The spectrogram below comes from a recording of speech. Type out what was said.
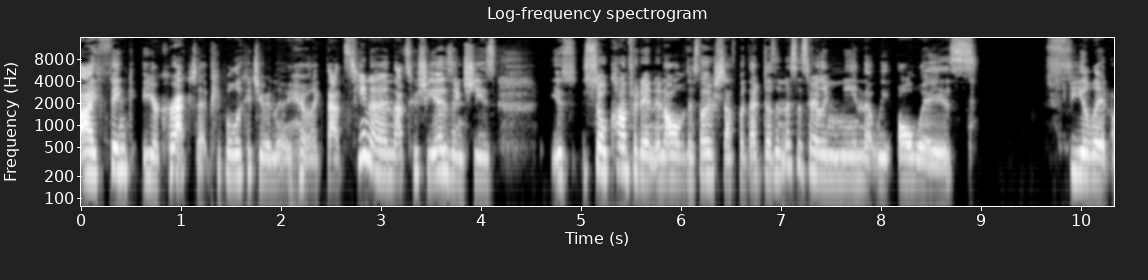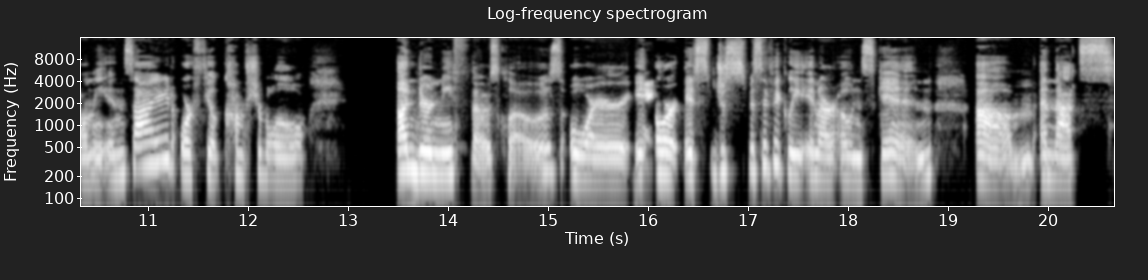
I think you're correct that people look at you and they're like, that's Tina and that's who she is. And she's is so confident in all of this other stuff, but that doesn't necessarily mean that we always feel it on the inside or feel comfortable underneath those clothes or it, or it's just specifically in our own skin um and that's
